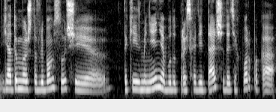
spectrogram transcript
я думаю, что в любом случае такие изменения будут происходить дальше до тех пор, пока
